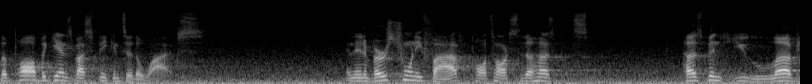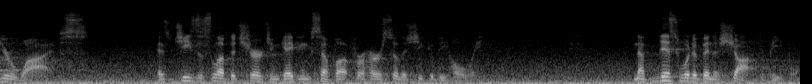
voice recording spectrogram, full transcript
But Paul begins by speaking to the wives. And then in verse 25, Paul talks to the husbands. Husbands, you love your wives as Jesus loved the church and gave himself up for her so that she could be holy. Now, this would have been a shock to people.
